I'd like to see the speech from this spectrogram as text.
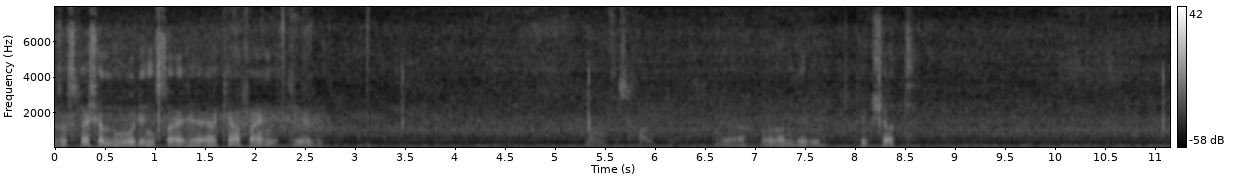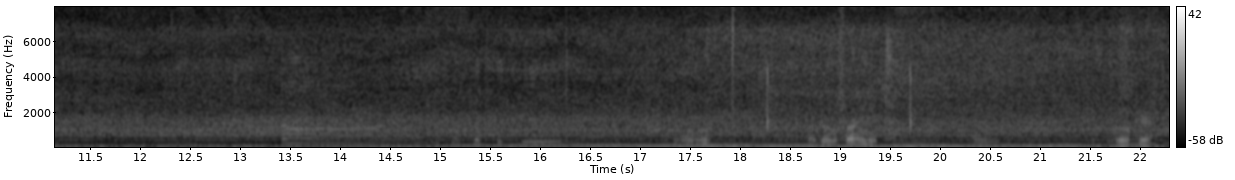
There's a special mood inside here. I can't find it clearly. Boah, es ist kalt. Yeah, hold on, baby. Quick shot. Oh, I don't find it. Okay.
